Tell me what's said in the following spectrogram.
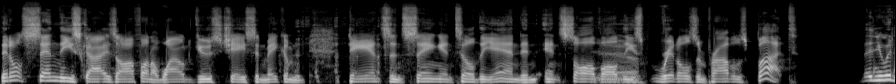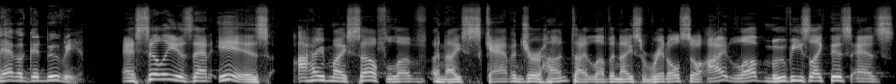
they don't send these guys off on a wild goose chase and make them dance and sing until the end and, and solve all these riddles and problems but Then you wouldn't have a good movie. as silly as that is, I myself love a nice scavenger hunt. I love a nice riddle. So I love movies like this, as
